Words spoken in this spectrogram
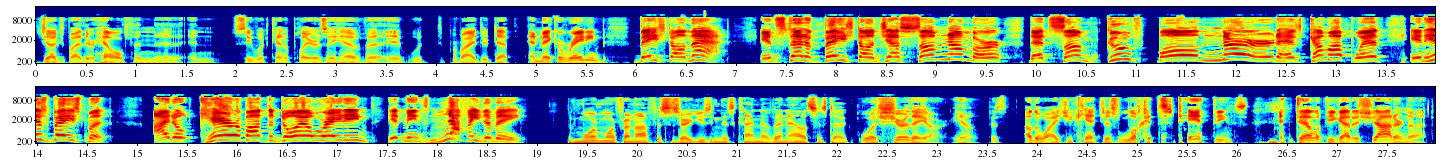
judge by their health and uh, and see what kind of players they have uh, it would to provide their depth and make a rating based on that instead of based on just some number that some goofball nerd has come up with in his basement. I don't care about the Doyle rating. It means nothing to me. But more and more front offices are using this kind of analysis, Doug. Well, sure they are. Yeah, because otherwise you can't just look at the standings and tell if you got a shot or not.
